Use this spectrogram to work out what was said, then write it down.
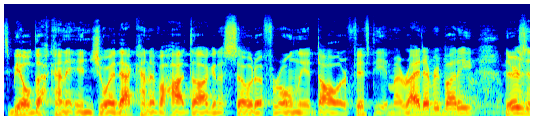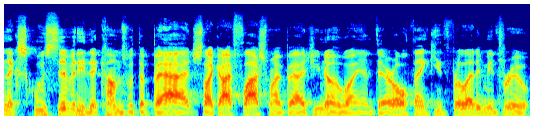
to be able to kind of enjoy that kind of a hot dog and a soda for only a dollar fifty. Am I right, everybody? There's an exclusivity that comes with the badge. Like I flash my badge. You know who I am, Daryl. Thank you for letting me through.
